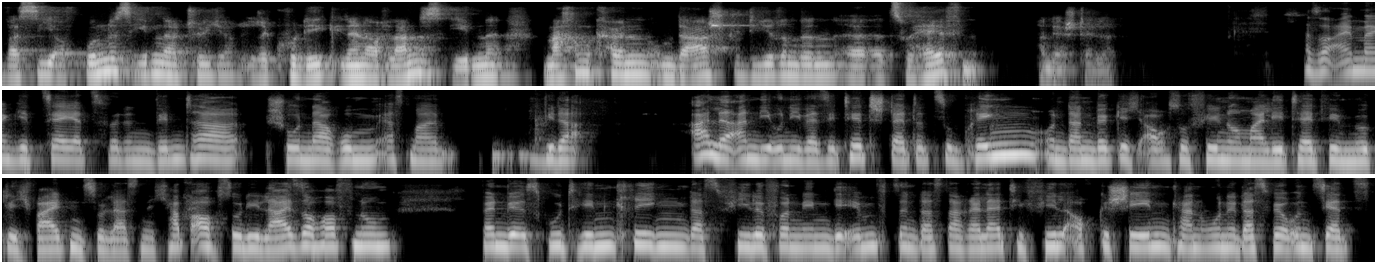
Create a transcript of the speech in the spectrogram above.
was Sie auf Bundesebene, natürlich auch Ihre KollegInnen auf Landesebene machen können, um da Studierenden äh, zu helfen an der Stelle? Also einmal geht es ja jetzt für den Winter schon darum, erstmal wieder alle an die Universitätsstädte zu bringen und dann wirklich auch so viel Normalität wie möglich walten zu lassen. Ich habe auch so die leise Hoffnung, wenn wir es gut hinkriegen, dass viele von denen geimpft sind, dass da relativ viel auch geschehen kann, ohne dass wir uns jetzt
